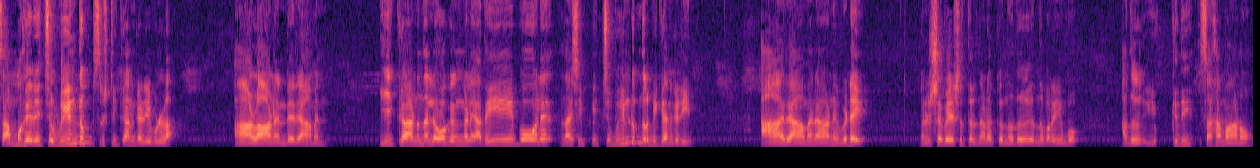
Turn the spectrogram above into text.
സംഹരിച്ച് വീണ്ടും സൃഷ്ടിക്കാൻ കഴിവുള്ള ആളാണ് എന്റെ രാമൻ. ഈ കാണുന്ന ലോകങ്ങളെ അതേപോലെ നശിപ്പിച്ച് വീണ്ടും നിർമ്മിക്കാൻ കഴിയും. ആ രാമനാണ് ഇവിടെ മനുഷ്യവേഷത്തിൽ നടക്കുന്നത് എന്ന് പറയുമ്പോൾ അത് യുക്തി സഹമാണോ?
